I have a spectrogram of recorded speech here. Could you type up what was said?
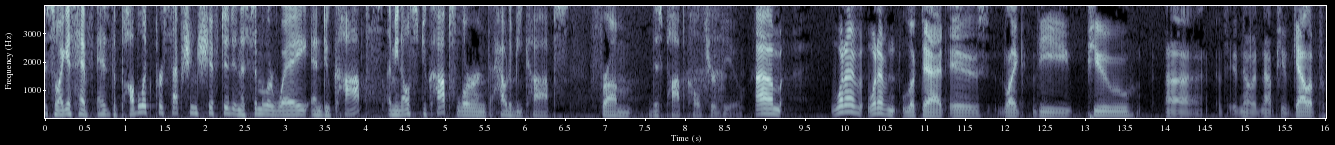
so I guess have has the public perception shifted in a similar way? And do cops I mean also do cops learn how to be cops from this pop culture view? Um, what I've what I've looked at is like the Pew, uh, no, not Pew. Gallup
